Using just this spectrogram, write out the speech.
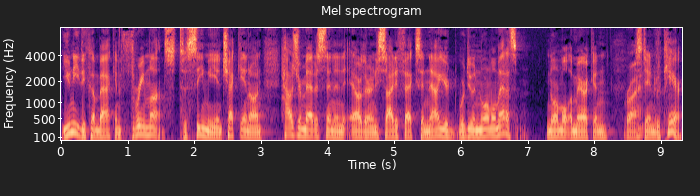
You need to come back in three months to see me and check in on how's your medicine and are there any side effects. And now you're we're doing normal medicine, normal American Right. standard of care.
